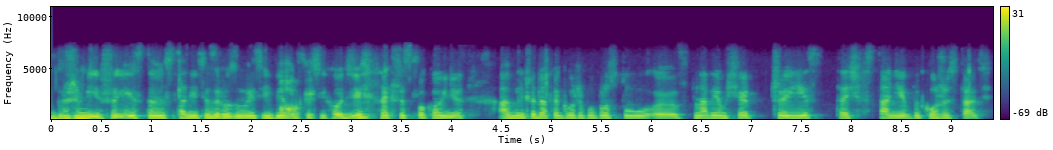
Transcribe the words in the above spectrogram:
Brzmi, że jestem w stanie Cię zrozumieć i wiem, okay. o co Ci chodzi, także spokojnie. A milczę dlatego, że po prostu e, zastanawiam się, czy jesteś w stanie wykorzystać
